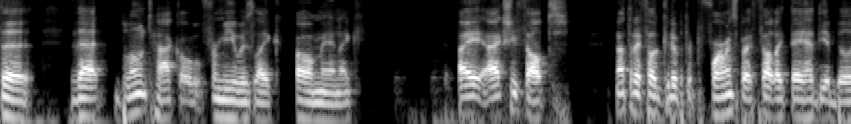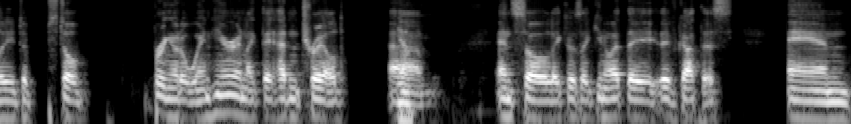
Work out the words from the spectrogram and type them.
the that blown tackle for me was like, oh man, like I actually felt not that I felt good about the performance, but I felt like they had the ability to still bring out a win here, and like they hadn't trailed. Um, yeah. And so like it was like you know what they they've got this, and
